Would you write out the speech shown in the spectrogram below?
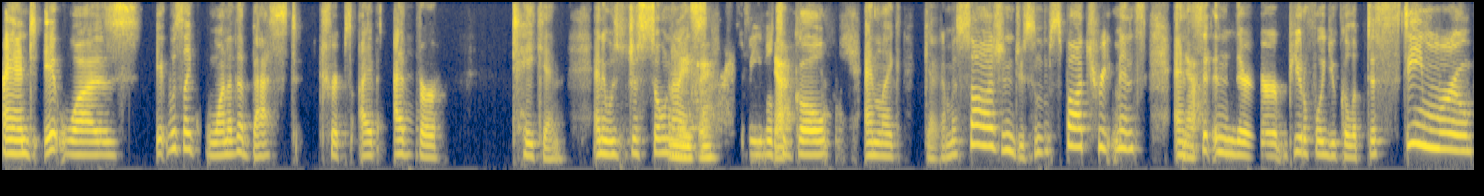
and it was it was like one of the best trips i've ever taken and it was just so Amazing. nice to be able yeah. to go and like get a massage and do some spa treatments and yeah. sit in their beautiful eucalyptus steam room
